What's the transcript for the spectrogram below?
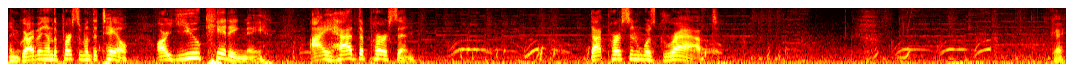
I'm grabbing on the person with the tail. Are you kidding me? I had the person. That person was grabbed. Okay.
